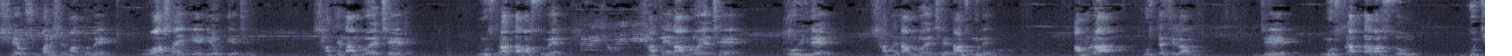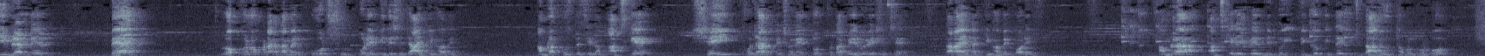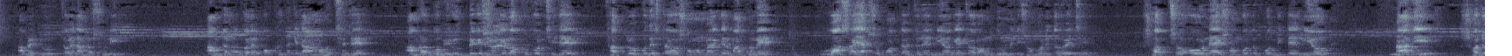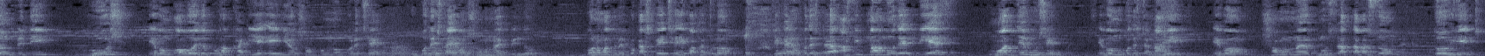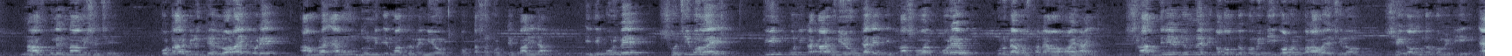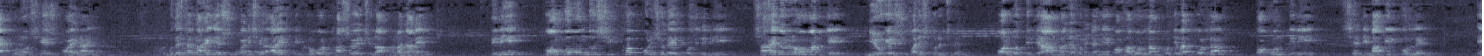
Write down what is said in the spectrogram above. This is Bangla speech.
সেও সুপারিশের মাধ্যমে ওয়াসায় গিয়ে নিয়োগ দিয়েছে। সাথে নাম রয়েছে নুসরাত তাবাসুমের সাথে নাম রয়েছে তৌহিদের, সাথে নাম রয়েছে নাজমুলের। আমরা খুঁজতেছিলাম যে নুসরাত তাবাসুম গুচি ব্র্যান্ডের ব্যাগ লক্ষ লক্ষ টাকা দামের কোট শুট করে বিদেশে যায় কীভাবে? আমরা খুঁজতেছিলাম। আজকে সেই খোঁজার পেছনে তথ্যটা বের হয়ে এসেছে, তারা এটা কীভাবে করে? আমরা আজকের এই প্রেস বিজ্ঞপ্তিতে কিছু দাবি উত্থাপন করব। আমরা একটু চলেন, আমরা শুনি। আমজনতা দলের পক্ষ থেকে জানানো হচ্ছে যে, আমরা গভীর উদ্বেগের সঙ্গে লক্ষ্য করছি যে, ছাত্র উপদেষ্টা ও সমন্বয়কদের মাধ্যমে ওয়াসায় একশো পঞ্চাশ জনের নিয়োগে চরম দুর্নীতি সংঘটিত হয়েছে। স্বচ্ছ ও ন্যায়সঙ্গত পদ্ধতিতে নিয়োগ না দিয়ে স্বজনপ্রীতি ঘুষ এবং অবৈধ প্রভাব খাটিয়ে এই নিয়োগ সম্পূর্ণ করেছে উপদেষ্টা এবং সমন্বয়ক বৃন্দ গণমাধ্যমে প্রকাশ পেয়েছে এই কথাগুলো, যেখানে উপদেষ্টা আসিফ মাহমুদের পিএস মোয়াজ্জেম হোসেন এবং উপদেষ্টা নাহিদ এবং সমন্বয়ক নুসরাত তাবাসুম তৌহিদ নাজবুলের নাম এসেছে। কোটার বিরুদ্ধে লড়াই করে আমরা এমন দুর্নীতির মাধ্যমে নিয়োগ প্রত্যাশা করতে পারি না। ইতিপূর্বে সচিবালয়ে তিন কোটি টাকার নিয়োগ জালিয়াতি ফাঁস হওয়ার পরেও কোনো ব্যবস্থা নেওয়া হয় নাই। সাত দিনের জন্য একটি তদন্ত কমিটি গঠন করা হয়েছিল। সেই তদন্ত কমিটি এখনও শেষ হয় নাই। উপদেষ্টা নাহিদের সুপারিশের আরেকটি খবর ফাঁস হয়েছিল, আপনারা জানেন। তিনি বঙ্গবন্ধু শিক্ষক পরিষদের প্রতিনিধি শাহিদুর রহমানকে নিয়োগের সুপারিশ করেছিলেন। পরবর্তীতে আমরা যখন এটা নিয়ে কথা বললাম, প্রতিবাদ করলাম, তখন তিনি সেটি বাতিল করলেন।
